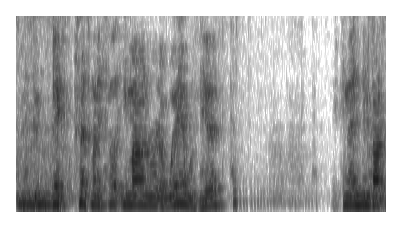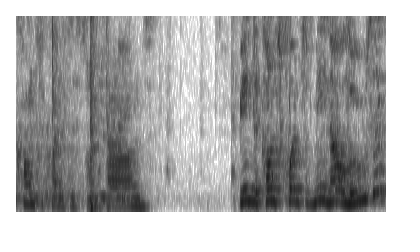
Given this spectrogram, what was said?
Because man, if you let your man run away with you, it can end in bad consequences sometimes. Being the consequence of me now losing?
